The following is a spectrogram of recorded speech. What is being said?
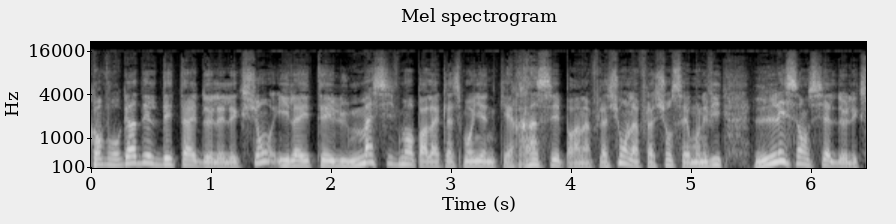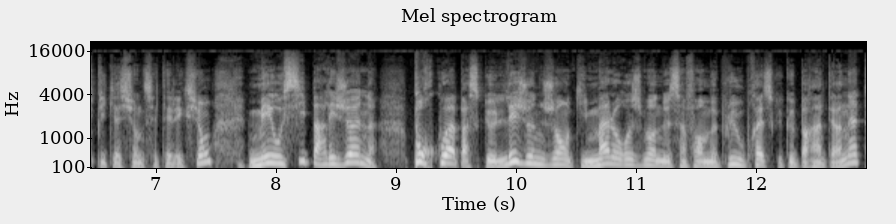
Quand vous regardez le détail de l'élection, il a été élu massivement par la classe moyenne qui est rincée par l'inflation. L'inflation, c'est à mon avis l'essentiel de l'explication de cette élection, mais aussi par les jeunes. Pourquoi? Parce que les jeunes gens qui malheureusement ne s'informent plus ou presque que par Internet,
